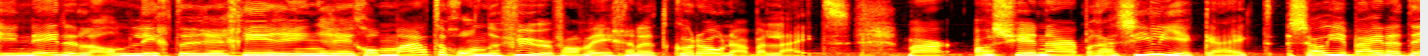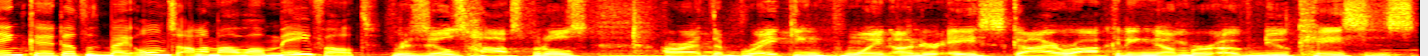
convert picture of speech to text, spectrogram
In Nederland ligt de regering regelmatig onder vuur vanwege het coronabeleid. Maar als je naar Brazilië kijkt, zou je bijna denken dat het bij ons allemaal wel meevalt. Brazil's hospitals are at the breaking point under a skyrocketing number of new cases.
